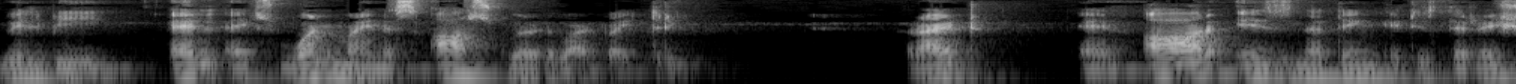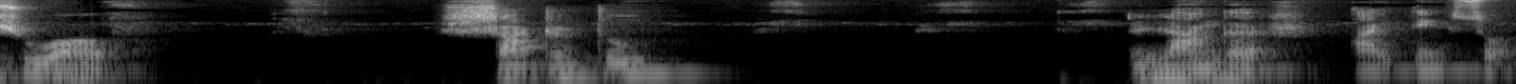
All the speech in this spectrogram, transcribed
will be lx1 minus r squared divided by 3 right and r is nothing it is the ratio of shorter to longer I think so.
